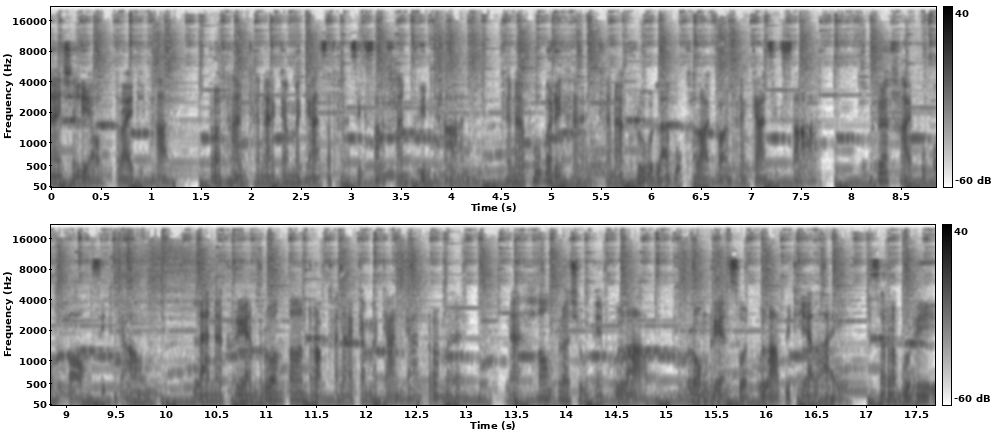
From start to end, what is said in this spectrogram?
นายเฉลียว ไตรพิพัฒน์ประธานคณะกรรมการสถานศึกษาขั้นพื้นฐาน คณะผู้บริหาร คณะครูและบุคลากรทางการศึกษา เครือข่ายผู้ปกครองสิทธิ์เก่า และนักเรียนร่วมต้อนรับคณะกรรมการการประเมิน ณ ห้องประชุมเพชรกุหลาบ โรงเรียนสวนกุหลาบวิทยาลัย สระบุรี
